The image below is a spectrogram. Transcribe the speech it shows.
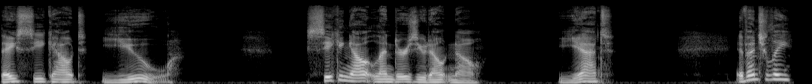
they seek out you. Seeking out lenders you don't know. Yet. Eventually,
